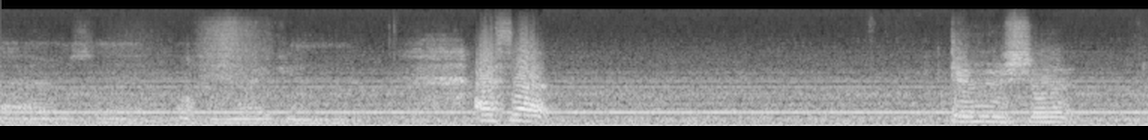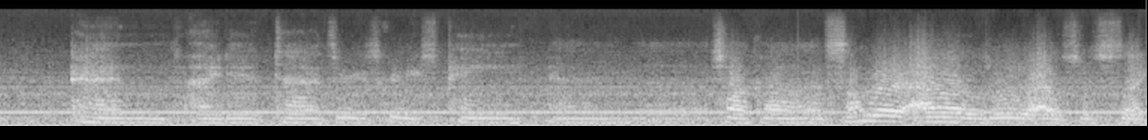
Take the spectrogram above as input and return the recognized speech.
Uh, uh, give it a shot and I did uh, Three Degrees Pain and uh, Chalk Outline. Somewhere out of the blue I was just like,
